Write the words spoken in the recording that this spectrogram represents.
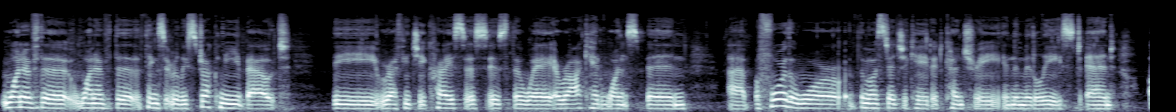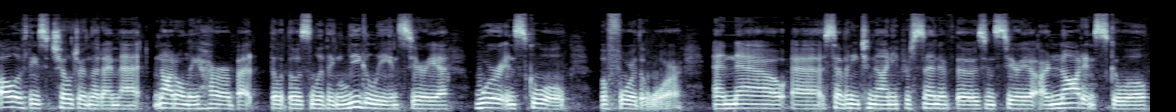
one of the one of the things that really struck me about the refugee crisis is the way Iraq had once been uh, before the war, the most educated country in the Middle East. And all of these children that I met, not only her, but th those living legally in Syria, were in school before the war. And now uh, 70 to 90 percent of those in Syria are not in school,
